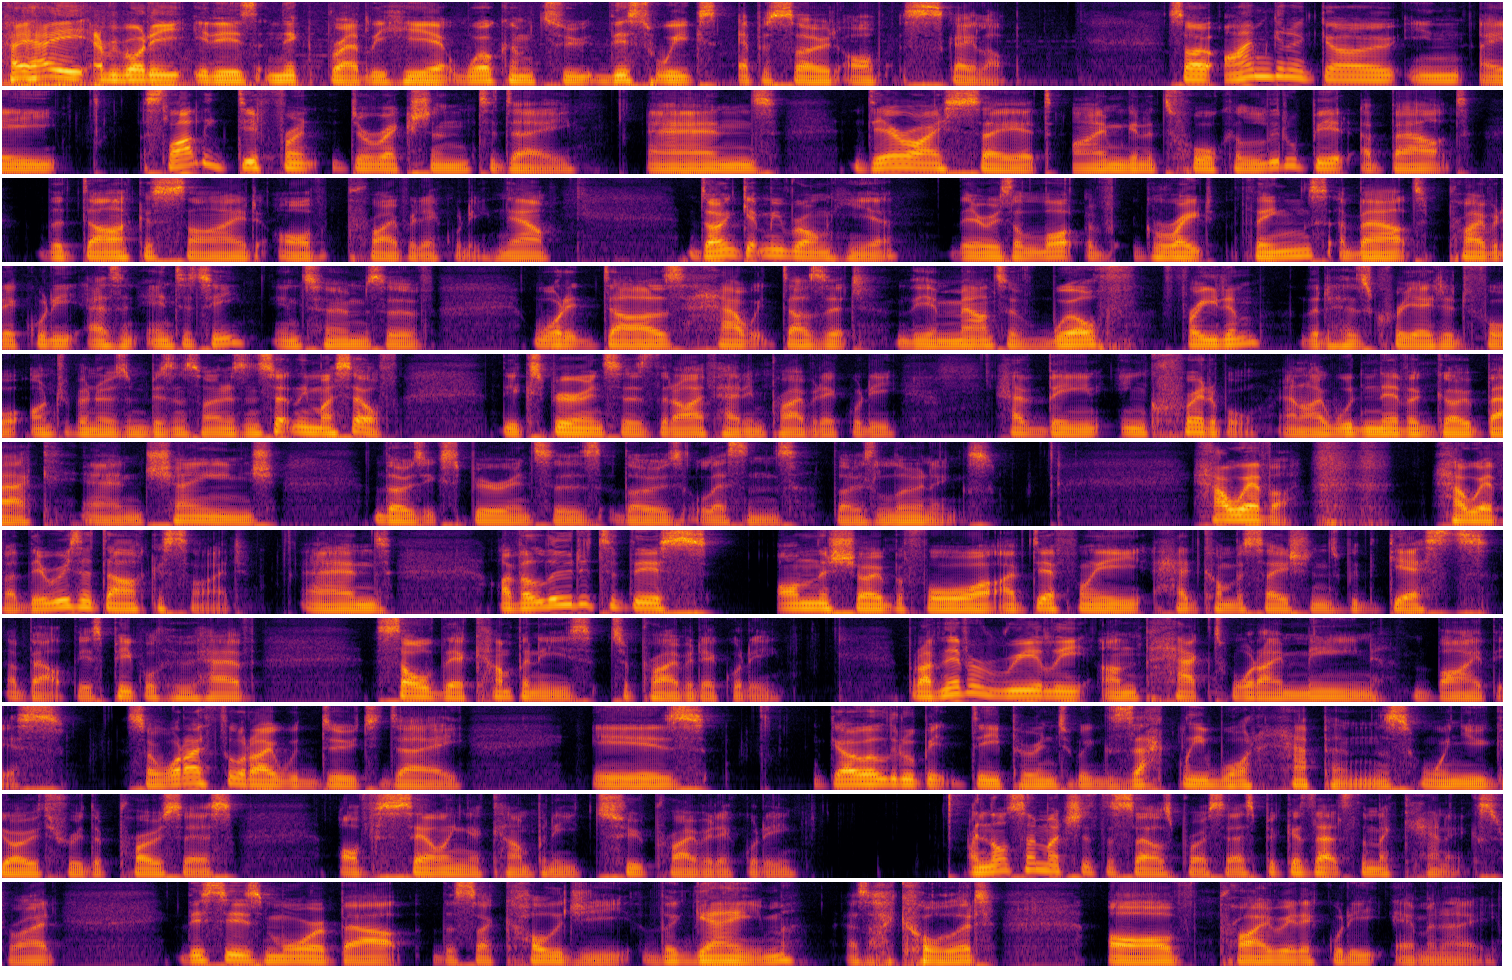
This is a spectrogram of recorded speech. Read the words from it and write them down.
Hey, hey, everybody, it is Nick Bradley here. Welcome to this week's episode of Scale Up. So, I'm going to go in a slightly different direction today, and dare I say it, I'm going to talk a little bit about the darker side of private equity. Now, don't get me wrong here. There is a lot of great things about private equity as an entity in terms of what it does, how it does it, the amount of wealth freedom that it has created for entrepreneurs and business owners, and certainly myself. The experiences that I've had in private equity have been incredible, and I would never go back and change those experiences, those lessons, those learnings. However, however, there is a darker side, and I've alluded to this on the show before. I've definitely had conversations with guests about this, people who have sold their companies to private equity. But I've never really unpacked what I mean by this. So, what I thought I would do today is go a little bit deeper into exactly what happens when you go through the process of selling a company to private equity. And not so much as the sales process, because that's the mechanics, right? This is more about the psychology, the game, as I call it, of private equity M&A.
